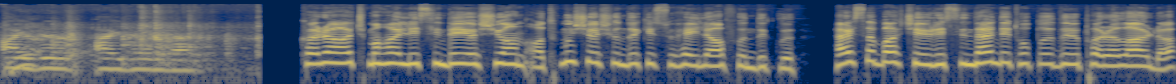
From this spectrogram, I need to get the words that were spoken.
Ayrı, ayrılığında. Karaağaç mahallesinde yaşayan 60 yaşındaki Süheyla Fındıklı her sabah çevresinden de topladığı paralarla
